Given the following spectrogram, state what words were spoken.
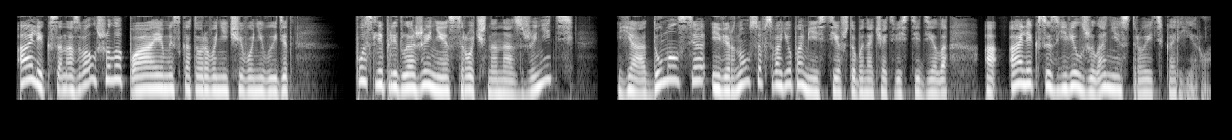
Алекса назвал шалопаем, из которого ничего не выйдет. После предложения срочно нас женить я одумался и вернулся в свое поместье, чтобы начать вести дело, а Алекс изъявил желание строить карьеру.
